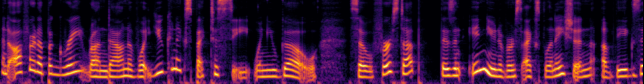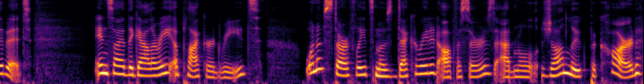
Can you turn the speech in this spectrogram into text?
and offered up a great rundown of what you can expect to see when you go. So, first up, there's an in universe explanation of the exhibit. Inside the gallery, a placard reads One of Starfleet's most decorated officers, Admiral Jean Luc Picard,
